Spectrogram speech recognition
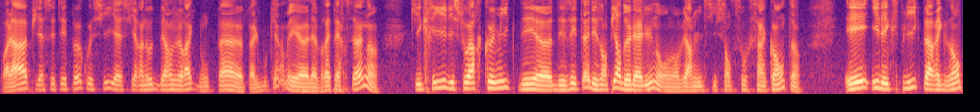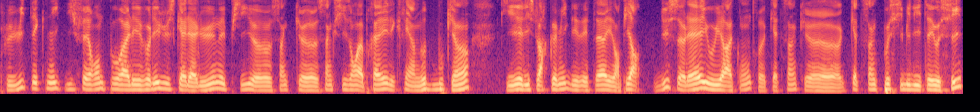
Voilà, puis à cette époque aussi, il y a Cyrano de Bergerac, donc pas, euh, pas le bouquin, mais la vraie personne, qui écrit l'histoire comique des, des États et des empires de la Lune en vers 1650. Et il explique, par exemple, huit techniques différentes pour aller voler jusqu'à la Lune. Et puis, euh, cinq, euh, cinq, six ans après, il écrit un autre bouquin qui est l'histoire comique des États et des empires du Soleil, où il raconte euh, quatre, cinq, euh, quatre, cinq possibilités aussi.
